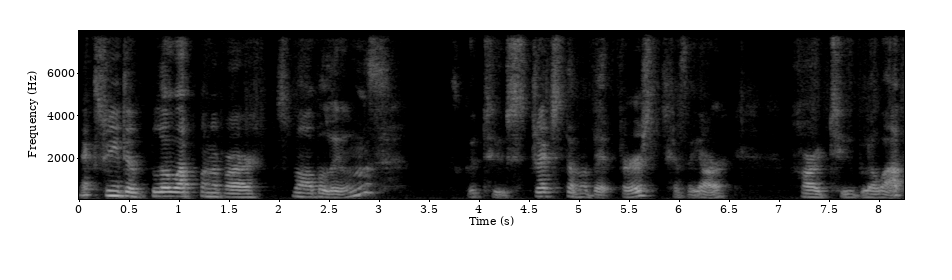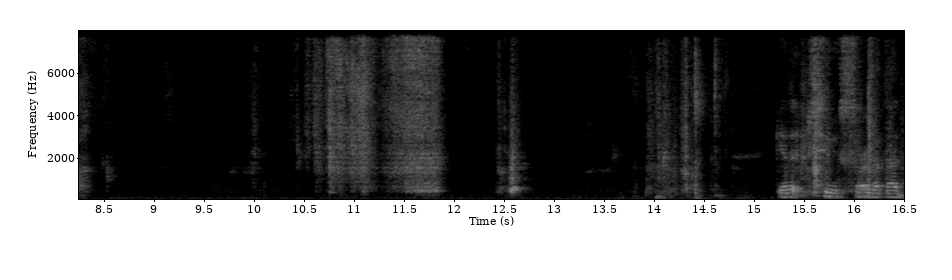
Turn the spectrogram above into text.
Next, we need to blow up one of our small balloons. Good to stretch them a bit first because they are hard to blow up. Get it to sort of an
